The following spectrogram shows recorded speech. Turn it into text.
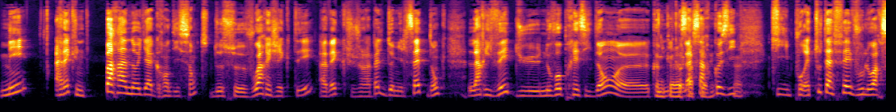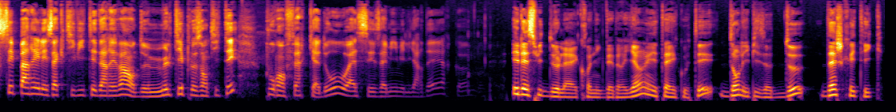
Mais avec une paranoïa grandissante de se voir éjecté avec, je rappelle, 2007, donc l'arrivée du nouveau président euh, comme Nicolas, Sarkozy, qui pourrait tout à fait vouloir séparer les activités d'Areva en de multiples entités pour en faire cadeau à ses amis milliardaires. Et la suite de la chronique d'Adrien est à écouter dans l'épisode 2 d'H Critique.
